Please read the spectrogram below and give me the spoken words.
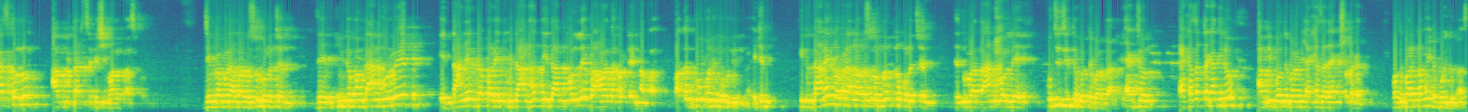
কাজ করল, আপনি তার চেয়ে বেশি ভালো কাজ করুন যে ব্যাপারে আল্লাহ রসুল বলেছেন যে, তুমি যখন দান করবে এই দানের ব্যাপারে তুমি ডান হাত দিয়ে দান করলে বাম হাত যেন টেন না পায়। অর্থাৎ গোপনে গোপনে দিবা। এটা কিন্তু দানের ব্যাপারে আল্লাহ রসুল অন্যত্র বলেছেন যে তোমরা দান করলে প্রতিযোগিতা করতে পারবা একজন এক হাজার টাকা দিল, আপনি বলতে পারেন এক হাজার একশো টাকা দিল। বলতে পারেন না ভাই, এটা বৈধ কাজ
